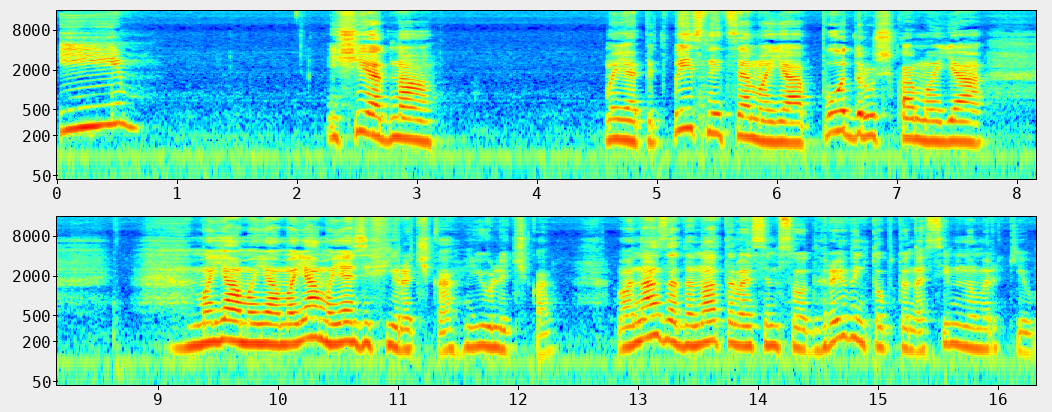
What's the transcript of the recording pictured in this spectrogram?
І, ще одна моя підписниця, моя подружка, моя, моя, моя, моя, моя зефірочка, Юлічка. Вона задонатила 700 гривень, тобто на 7 номерків.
